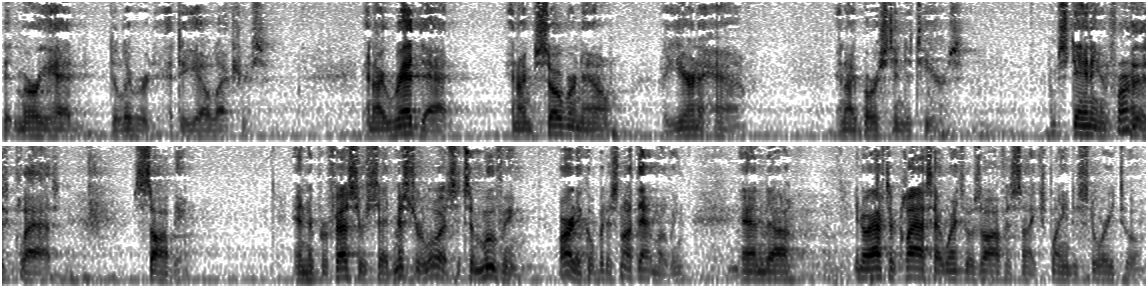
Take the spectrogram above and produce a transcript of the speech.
that Murray had delivered at the Yale lectures. And I read that, and I'm sober now a year and a half, and I burst into tears. I'm standing in front of this class, sobbing. And the professor said, Mr. Lewis, it's a moving article, but it's not that moving. And uh, you know, after class, I went to his office and I explained the story to him,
